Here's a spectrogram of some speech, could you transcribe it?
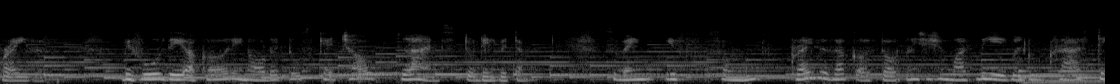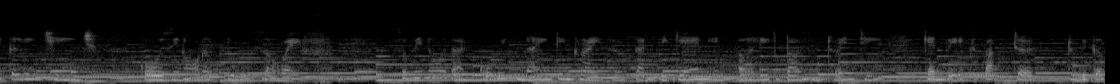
crises before they occur in order to sketch out plans to deal with them. So, when if some crisis occurs, the organization must be able to drastically change course in order to survive. So, we know that COVID 19 crisis that began in early 2020 can be expected to become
